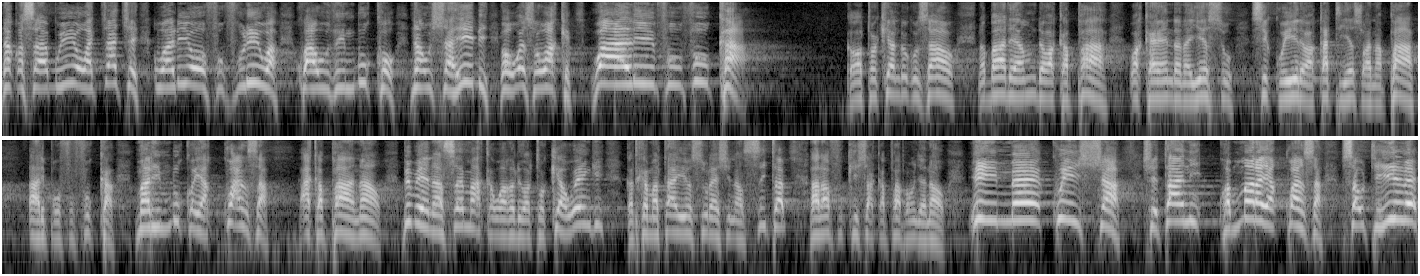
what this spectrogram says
Na kwa sababu hiyo wachache waliofufuliwa kwa udhimbuko na ushahidi wa uwezo wake walifufuka, kawatokea ndugu zao, na baada ya muda wakapaa, wakaenda na Yesu siku ile, wakati Yesu anapaa, alipofufuka, malimbuko ya kwanza akapaa nao. Biblia inasema waliwatokea wengi katika Mathayo hiyo sura ya ishirini na sita alafu kisha akapaa pamoja nao. Imekwisha. Shetani kwa mara ya kwanza sauti ile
